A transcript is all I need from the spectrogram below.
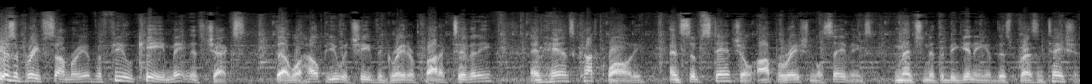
Here's a brief summary of a few key maintenance checks that will help you achieve the greater productivity, enhanced cut quality, and substantial operational savings mentioned at the beginning of this presentation.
